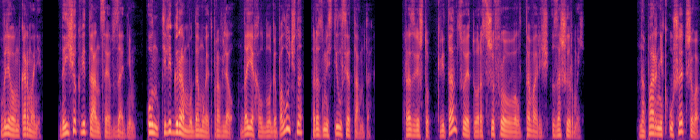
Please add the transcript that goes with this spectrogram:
в левом кармане, да еще квитанция в заднем. Он телеграмму домой отправлял, доехал благополучно, разместился там-то. Разве что квитанцию эту расшифровывал товарищ за ширмой. Напарник ушедшего,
